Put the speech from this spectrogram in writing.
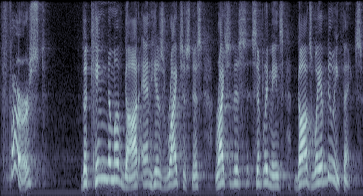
first the kingdom of God and his righteousness. Righteousness simply means God's way of doing things.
